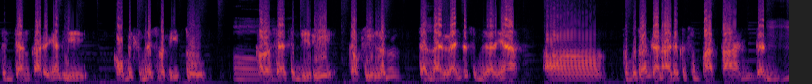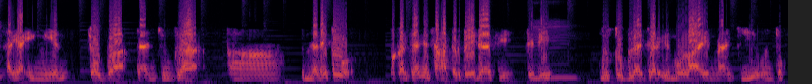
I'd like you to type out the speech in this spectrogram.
jenjang karirnya di komik sebenarnya seperti itu. oh. Kalau saya sendiri ke film dan Hmm. lain-lain itu sebenarnya eh, kebetulan karena ada kesempatan dan Mhm. saya ingin coba dan juga eh, sebenarnya itu pekerjaan yang sangat berbeda sih. Jadi Hmm. Butuh belajar ilmu lain lagi untuk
